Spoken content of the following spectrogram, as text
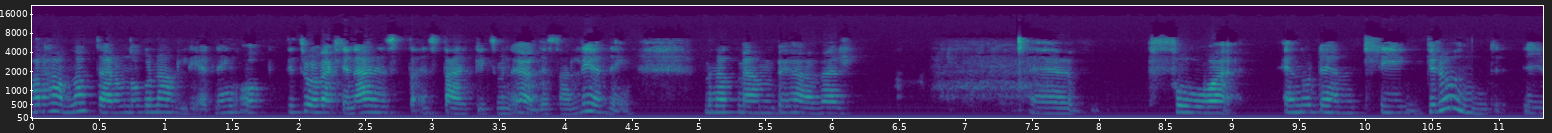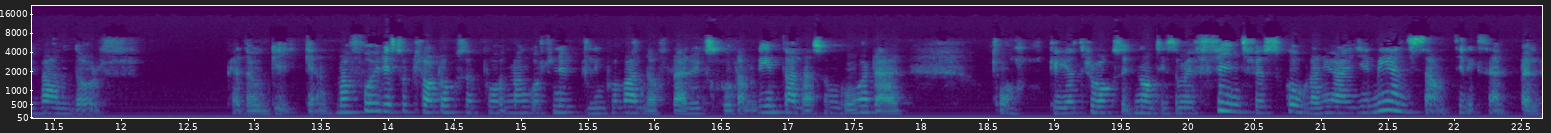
har hamnat där av någon anledning och det tror jag verkligen är en, stark liksom en ödesanledning. Men att man behöver eh, få en ordentlig grund i Waldorfpedagogiken. Man får ju det såklart också på, när man går sin utbildning på Waldorflärarhögskolan, men det är inte alla som går där. Och jag tror också att det är något som är fint för skolan att göra gemensamt, till exempel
